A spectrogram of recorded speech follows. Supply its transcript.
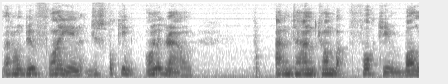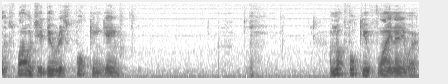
to, I don't do flying, just fucking on the ground. Hand to hand combat. Fucking bollocks. Why would you do this fucking game? I'm not fucking flying anywhere.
